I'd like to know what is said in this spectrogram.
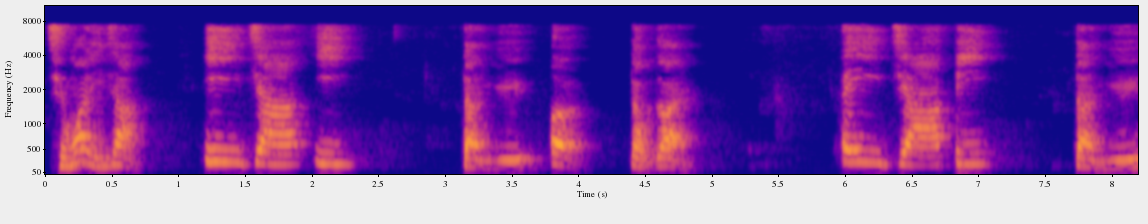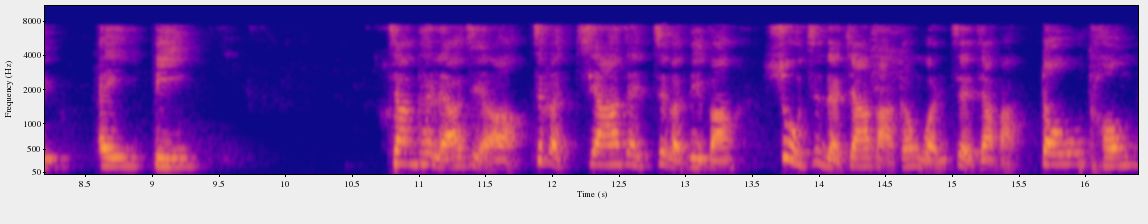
请问一下，一加一等于二，对不对？A 加 B 等于 AB，这样可以了解啊，这个加在这个地方。数字的加法跟文字的加法都通，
